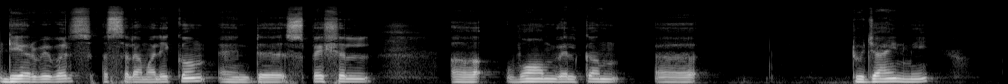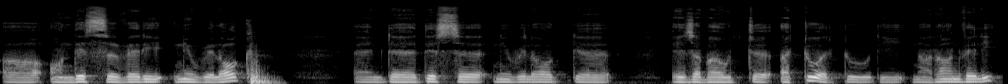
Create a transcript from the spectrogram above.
Dear viewers, Assalamu alaikum and uh, special uh, warm welcome uh, to join me uh, on this uh, very new vlog. And uh, this new vlog is about a tour to the Naran Valley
